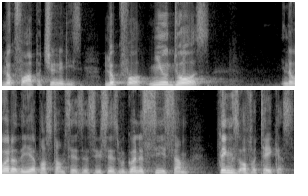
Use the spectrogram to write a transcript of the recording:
Look for opportunities. Look for new doors. In the word of the year, Pastor Tom says this. He says, We're going to see some things overtake us.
